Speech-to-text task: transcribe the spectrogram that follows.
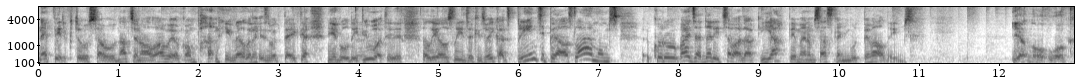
nepirktu savu nacionālo avio kompāniju, vēlreiz var teikt, ja, ieguldīt ļoti lielus līdzekļus, vai kāds principiāls lēmums, kuru vajadzētu darīt savādāk, ja, piemēram, saskaņa būtu pie valdības. Jā, nu, lūk,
